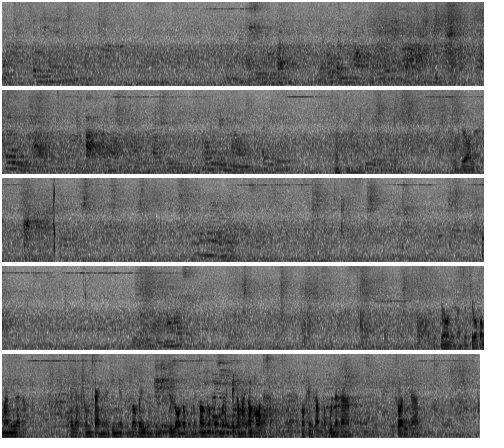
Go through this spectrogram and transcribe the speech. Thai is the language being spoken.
ถ่ายเป็นวิวไปแล้วก็เป็นเงาของมันถ้าเราอยู่ถ่ายติดตาเอาเงาเงาแล้วก็เพราะมันเป็นเงาอันนี้ สุด ยอดเลยยอดเลยครับจะคิดว่าประมาณนี้แหละครับ ถ้าอยากชมแสงไหนจริงเนี่ยต้องไปถึงยุโรปแต่ผมไม่ต้องกับผมว่าเอกมัยก็พอแหละครับ โอเคครับ ขอบคุณนะครับ สวัสดีครับ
